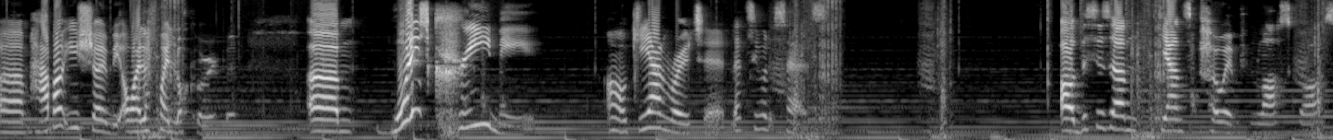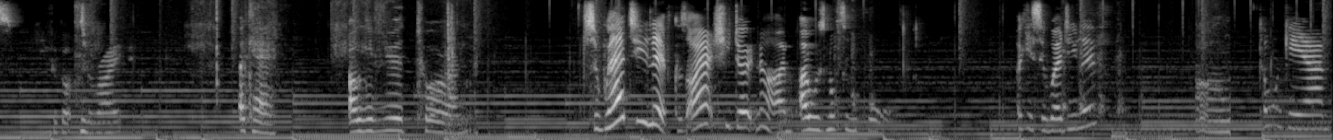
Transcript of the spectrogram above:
Um, how about you show me? Oh, I left my locker open. Um, what is creamy? Oh, Gian wrote it. Let's see what it says. Oh, this is um Gian's poem from last class. He forgot to write. Okay, I'll give you a tour on. So where do you live? Because I actually don't know. I'm, I was not informed. Okay, so where do you live? Um, Come on, Gian.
